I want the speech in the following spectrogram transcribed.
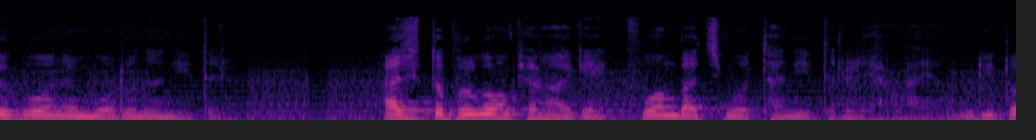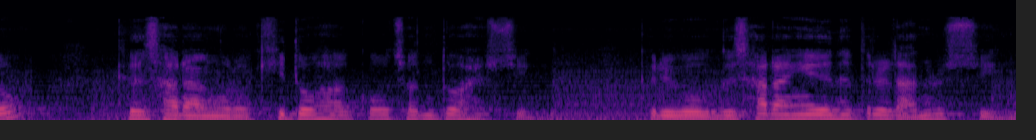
그 구원을 모르는 이들, 아직도 불공평하게 구원받지 못한 이들을 향하여 우리도 그 사랑으로 기도하고 전도할 수 있는 그리고 그 사랑의 은혜들을 나눌 수 있는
